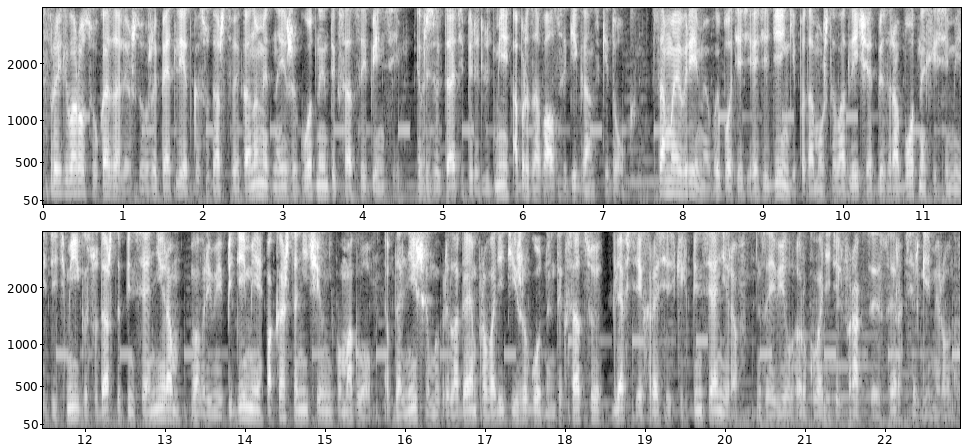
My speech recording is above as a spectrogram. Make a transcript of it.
Справедливоросы указали, что уже пять лет государство экономит на ежегодной индексации пенсий. В результате перед людьми образовался гигантский долг. Самое время выплатить эти деньги, потому что в отличие от безработных и семей с детьми, государство пенсионерам во время эпидемии пока что ничем не помогло. В дальнейшем мы предлагаем предлагаем проводить ежегодную индексацию для всех российских пенсионеров, заявил руководитель фракции СР Сергей Миронов.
